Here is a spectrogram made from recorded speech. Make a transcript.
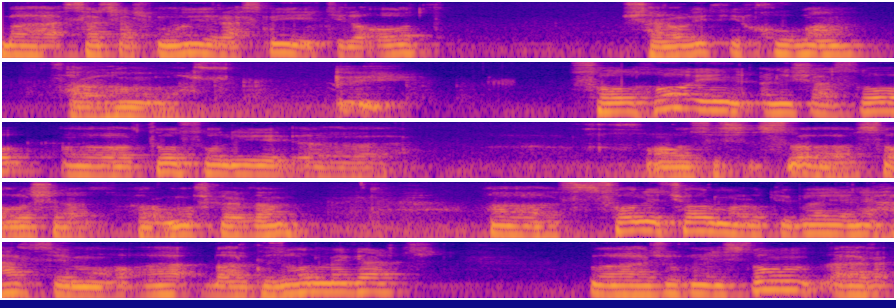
به سرچشمه های رسمی اطلاعات شرایط خوبم فراهم آورد. سالها این نشست ها تا سال سالش فراموش کردم. سال چهار مرتبه یعنی هر سه ماه برگزار میگرد و ژورنالیستان در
